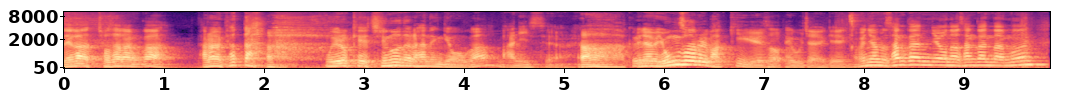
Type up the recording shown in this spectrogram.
내가 저 사람과 바람을 폈다. 뭐 이렇게 증언을 하는 경우가 많이 있어요. 아 그래. 왜냐하면 용서를 받기 위해서 배우자에게. 왜냐하면 상간녀나 상간남은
